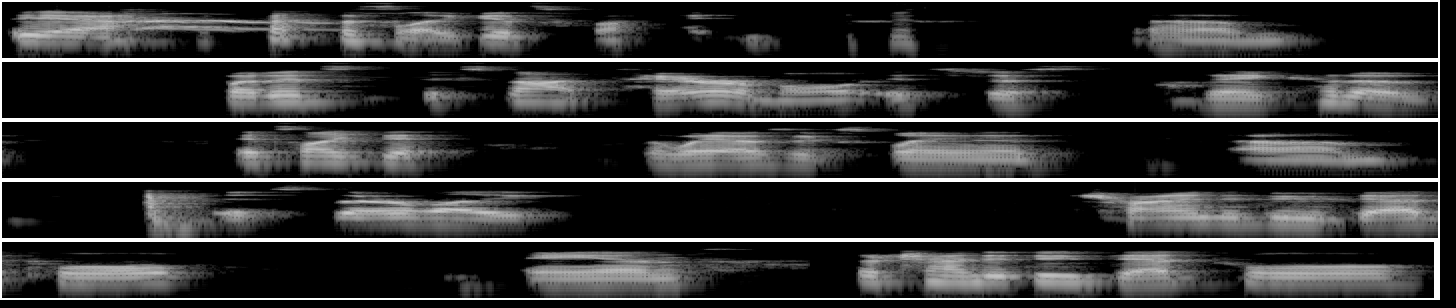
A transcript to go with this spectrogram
Yeah, it's like it's fine. Um, but it's it's not terrible. It's just they could have. It's like the the way I was explaining it. Um, it's they're like trying to do Deadpool, and they're trying to do Deadpool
